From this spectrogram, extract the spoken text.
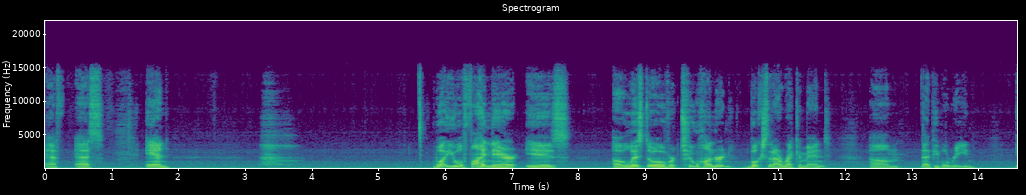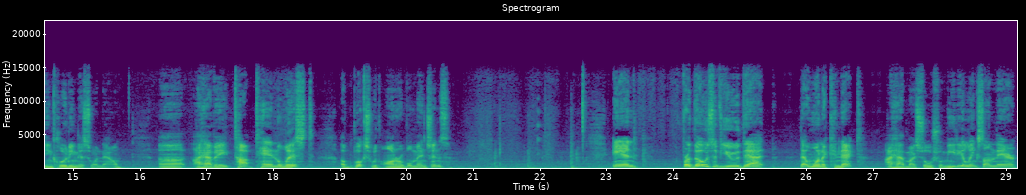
F S. And what you will find there is a list of over 200 books that I recommend um, that people read, including this one now. Uh, I have a top 10 list of books with honorable mentions. And for those of you that that want to connect, I have my social media links on there.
